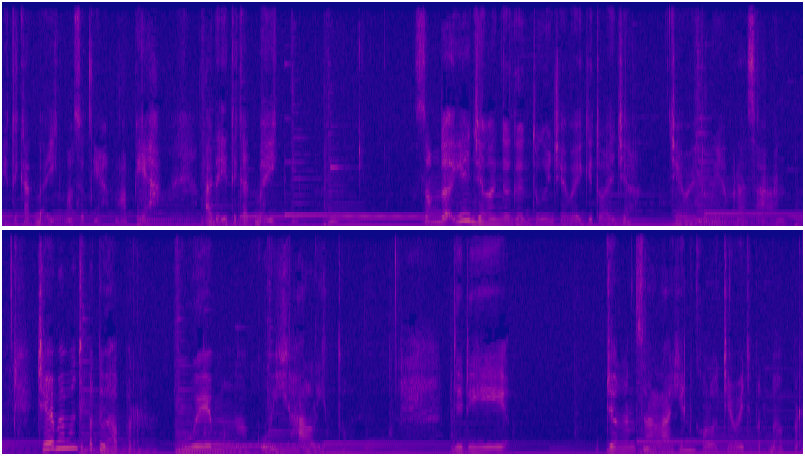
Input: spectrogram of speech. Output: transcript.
Itikat baik maksudnya maaf ya. Ada itikat baik. Seenggaknya jangan ngegantungin cewek gitu aja. Cewek itu punya perasaan. Cewek memang cepat baper gue mengakui hal itu. Jadi jangan salahin kalau cewek cepet baper.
